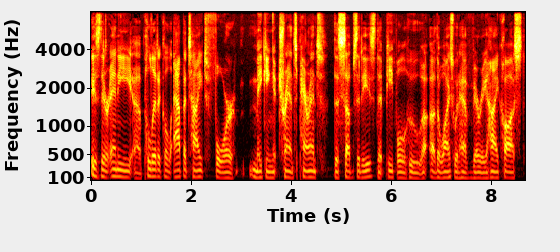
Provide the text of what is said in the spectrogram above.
Is there any uh, political appetite for making it transparent the subsidies that people who uh, otherwise would have very high cost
